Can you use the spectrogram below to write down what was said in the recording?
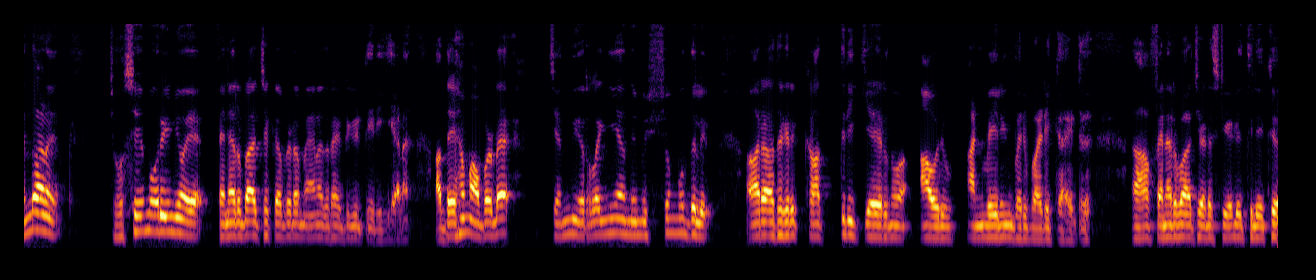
എന്താണ്? ജോസെ മോറിനോയെ ഫെനർബാച്ചൊക്കെ അവരുടെ മാനേജറായിട്ട് കിട്ടിയിരിക്കുകയാണ്. അദ്ദേഹം അവിടെ ചെന്നിറങ്ങിയ നിമിഷം മുതൽ ആരാധകർ കാത്തിരിക്കുകയായിരുന്നു ആ ഒരു അൺവെയിലിംഗ് പരിപാടിക്കായിട്ട്. ആ ഫെനർവാച്ചയുടെ സ്റ്റേഡിയത്തിലേക്ക്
